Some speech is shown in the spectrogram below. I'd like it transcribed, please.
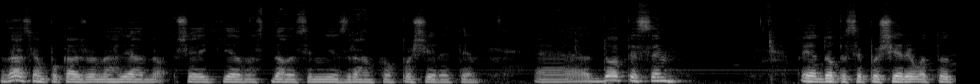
Зараз я вам покажу наглядно, ще як я вдалося мені зранку поширити е, дописи. То я дописи поширив отут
